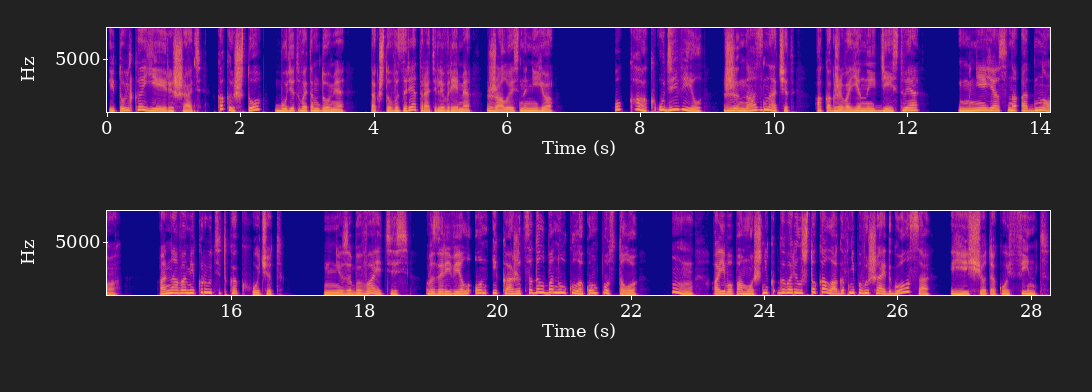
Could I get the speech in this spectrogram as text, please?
и только ей решать, как и что будет в этом доме. Так что вы зря тратили время, жалуясь на нее». «О как, удивил! Жена, значит, а как же военные действия?» «Мне ясно одно. Она вами крутит, как хочет». «Не забывайтесь», – взревел он и, кажется, долбанул кулаком по столу. «Хм, а его помощник говорил, что Калагов не повышает голоса?» «Еще такой финт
